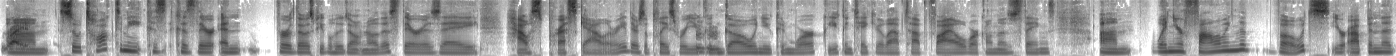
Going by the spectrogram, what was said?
Right. Um, so talk to me because because there and for those people who don't know this, there is a house press gallery. There's a place where you mm-hmm. can go and you can work. You can take your laptop file, work on those things. Um, when you're following the votes, you're up in the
